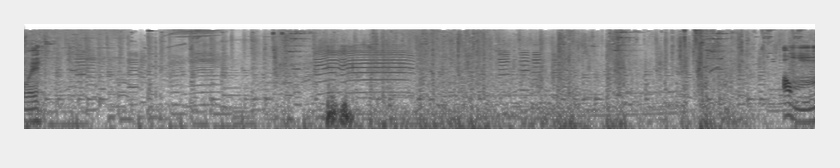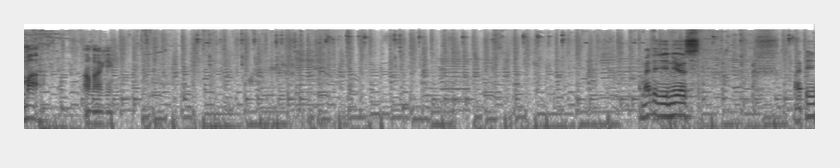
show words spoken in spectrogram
Are we? Oh my! I'm hacking. Am I the genius? Might be.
